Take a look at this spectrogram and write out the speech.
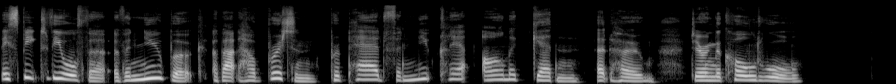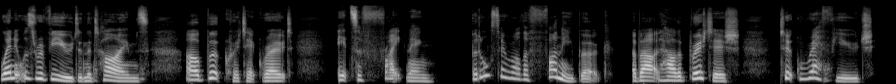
they speak to the author of a new book about how Britain prepared for nuclear Armageddon at home during the Cold War. When it was reviewed in the Times, our book critic wrote, It's a frightening, but also rather funny book about how the British took refuge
